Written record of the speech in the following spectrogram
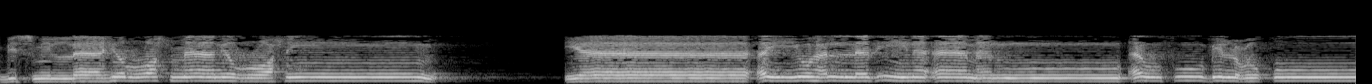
بسم الله الرحمن الرحيم. يا أيها الذين آمنوا أوفوا بالعقود.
